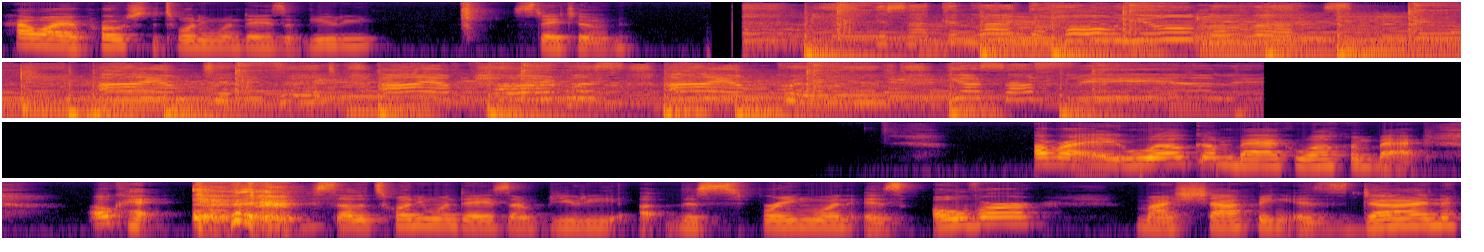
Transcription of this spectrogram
how I approach the 21 days of beauty, stay tuned. Yes, All right, welcome back, welcome back. Okay, so the 21 days of beauty, uh, the spring one is over. My shopping is done.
